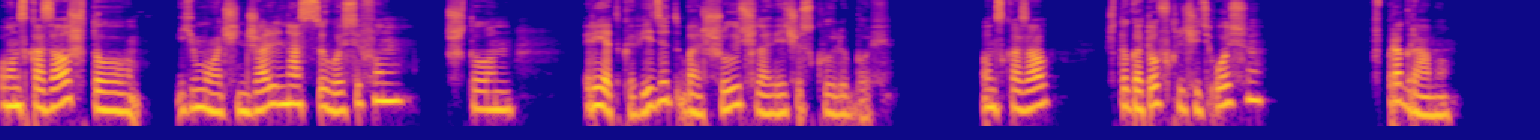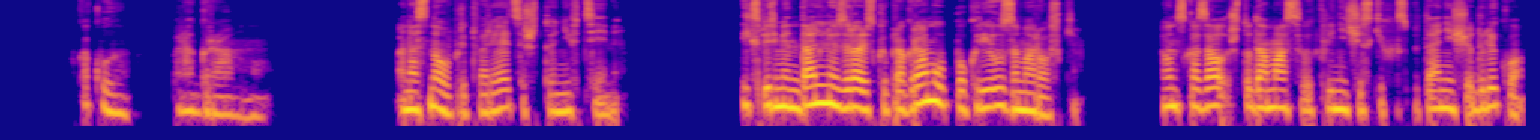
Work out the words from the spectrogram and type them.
Он сказал, что ему очень жаль нас с Иосифом, что он редко видит большую человеческую любовь. Он сказал, что готов включить Осю в программу. В какую программу? Она снова притворяется, что не в теме. Экспериментальную израильскую программу по криозаморозке. Он сказал, что до массовых клинических испытаний еще далеко,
